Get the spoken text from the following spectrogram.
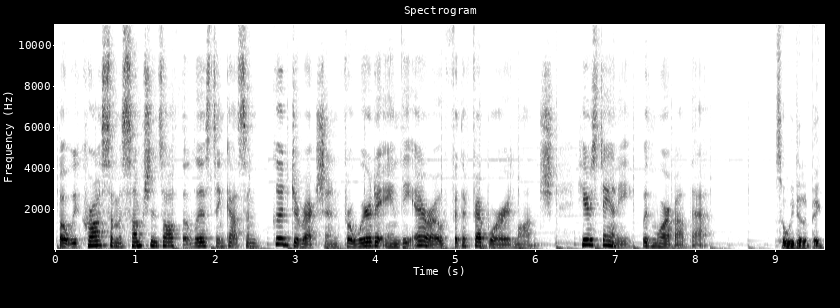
but we crossed some assumptions off the list and got some good direction for where to aim the arrow for the February launch. Here's Danny with more about that. So we did a big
